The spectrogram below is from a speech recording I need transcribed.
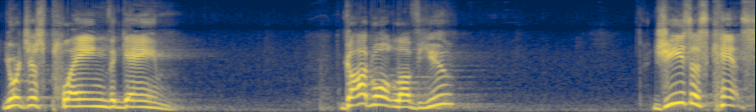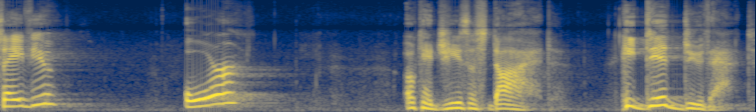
You're just playing the game. God won't love you. Jesus can't save you. Or, okay, Jesus died. He did do that.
